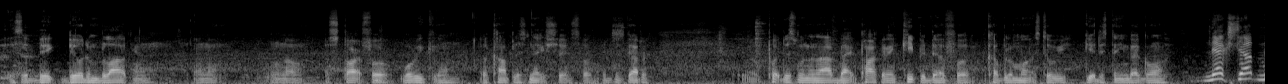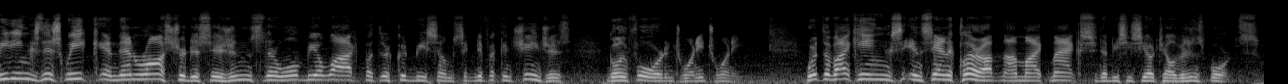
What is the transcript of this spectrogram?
it's a big building block and, and a, you know a start for what we can accomplish next year. So we just gotta you know, put this one in our back pocket and keep it there for a couple of months till we get this thing back going. Next up, meetings this week and then roster decisions. There won't be a lot, but there could be some significant changes going forward in 2020. With the Vikings in Santa Clara, I'm Mike Max, WCCO Television Sports.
